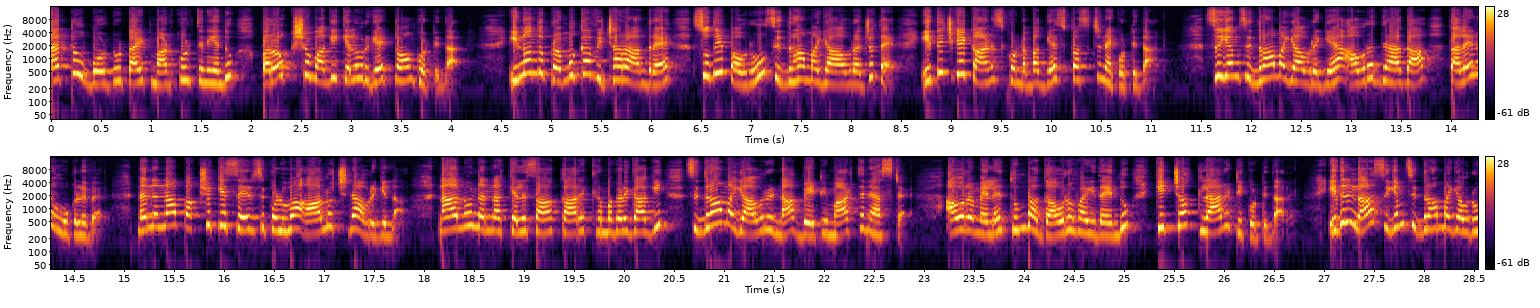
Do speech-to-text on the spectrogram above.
ನಟ್ಟು ಬೋಟು ಟೈಟ್ ಮಾಡ್ಕೊಳ್ತೀನಿ ಎಂದು ಪರೋಕ್ಷವಾಗಿ ಕೆಲವರಿಗೆ ಟಾಂಗ್ ಕೊಟ್ಟಿದ್ದಾರೆ. ಇನ್ನೊಂದು ಪ್ರಮುಖ ವಿಚಾರ ಅಂದ್ರೆ ಸುದೀಪ್ ಅವರು ಸಿದ್ದರಾಮಯ್ಯ ಅವರ ಜೊತೆ ಇತ್ತೀಚೆಗೆ ಕಾಣಿಸಿಕೊಂಡ ಬಗ್ಗೆ ಸ್ಪಷ್ಟನೆ ಕೊಟ್ಟಿದ್ದಾರೆ. ಸಿಎಂ ಸಿದ್ದರಾಮಯ್ಯ ಅವರಿಗೆ ಅವರದ್ದೇ ಆದ ತಲೆನೋವುಗಳಿವೆ. ನನ್ನನ್ನ ಪಕ್ಷಕ್ಕೆ ಸೇರಿಸಿಕೊಳ್ಳುವ ಆಲೋಚನೆ ಅವರಿಗಿಲ್ಲ. ನಾನು ನನ್ನ ಕೆಲಸ, ಕಾರ್ಯಕ್ರಮಗಳಿಗಾಗಿ ಸಿದ್ದರಾಮಯ್ಯ ಅವರನ್ನ ಭೇಟಿ ಮಾಡ್ತೇನೆ ಅಷ್ಟೇ. ಅವರ ಮೇಲೆ ತುಂಬಾ ಗೌರವ ಇದೆ ಎಂದು ಕಿಚ್ಚ ಕ್ಲಾರಿಟಿ ಕೊಟ್ಟಿದ್ದಾರೆ. ಇದರಿಂದ ಸಿಎಂ ಸಿದ್ದರಾಮಯ್ಯ ಅವರು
